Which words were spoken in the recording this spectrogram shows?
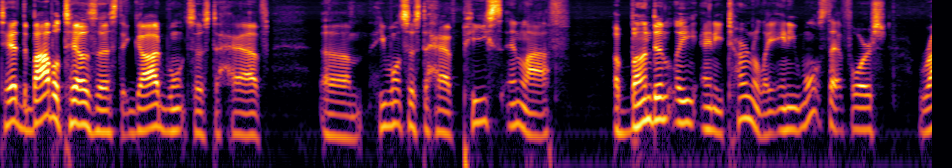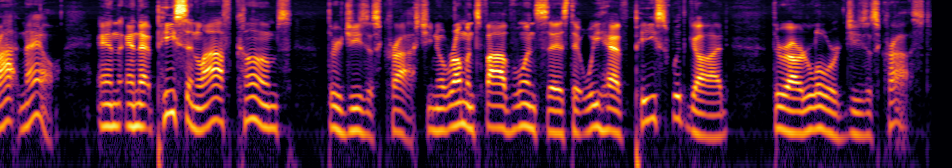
Ted, the Bible tells us that God wants us to have, um, He wants us to have peace in life, abundantly and eternally, and He wants that for us right now. And and that peace in life comes through Jesus Christ. You know, Romans five one says that we have peace with God through our Lord Jesus Christ.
